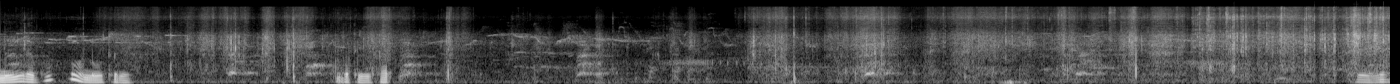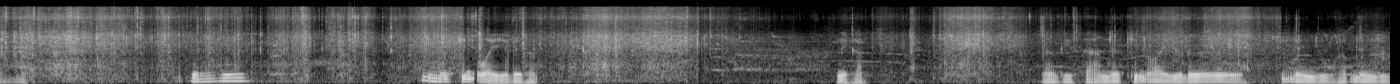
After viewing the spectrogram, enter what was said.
หนีเลยปุ๊หนูตัวนี้ มาถึงครับเออเนี่ยโอ้โหนี่มันกินอ่อยอยู่เลยครับ นี่ครับอย่างที่สามยังกินอ้อยอยู่เลย ยังอยู่ครับยังอยู่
